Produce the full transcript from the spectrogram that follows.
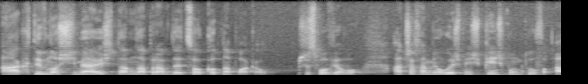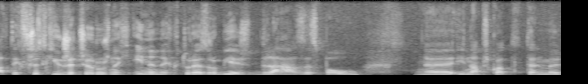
a aktywności miałeś tam naprawdę co kot napłakał, przysłowiowo. A czasami mogłeś mieć 5 punktów, a tych wszystkich rzeczy różnych innych, które zrobiłeś dla zespołu, e, i na przykład ten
